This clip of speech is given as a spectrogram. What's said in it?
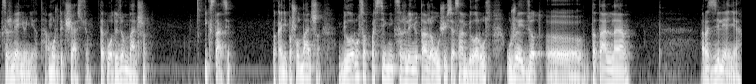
К сожалению, нет, а может и к счастью. Так вот, идем дальше. И, кстати, пока не пошел дальше, белорусов постигнет, к сожалению, та же учащийся сам белорус, уже идет э, тотальное разделение,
